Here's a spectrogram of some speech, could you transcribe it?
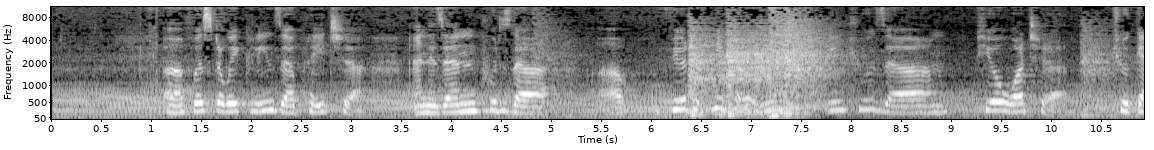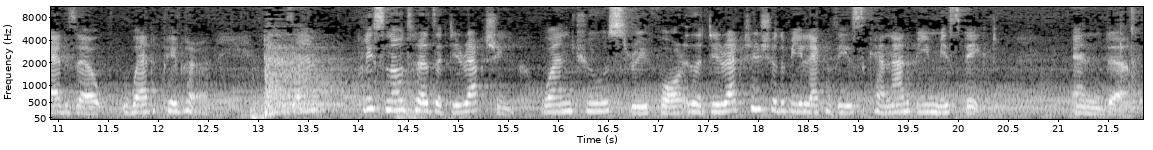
Uh, first, we clean the plate and then put the uh, filter paper in, into the pure water to get the wet paper. And then please note the direction. One, two, three, four. The direction should be like this, cannot be mistaken. And uh,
